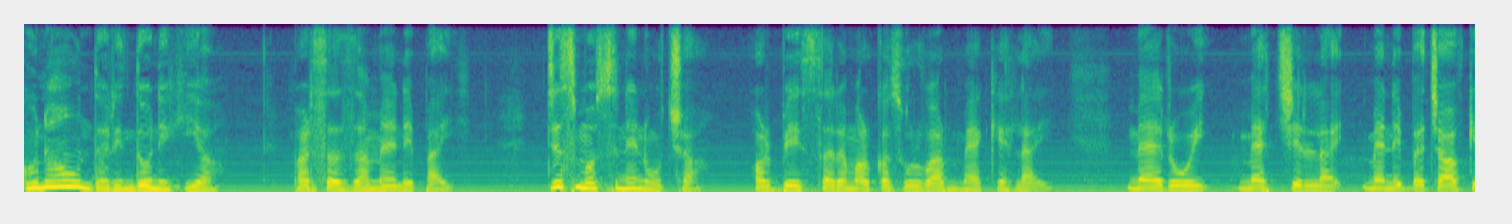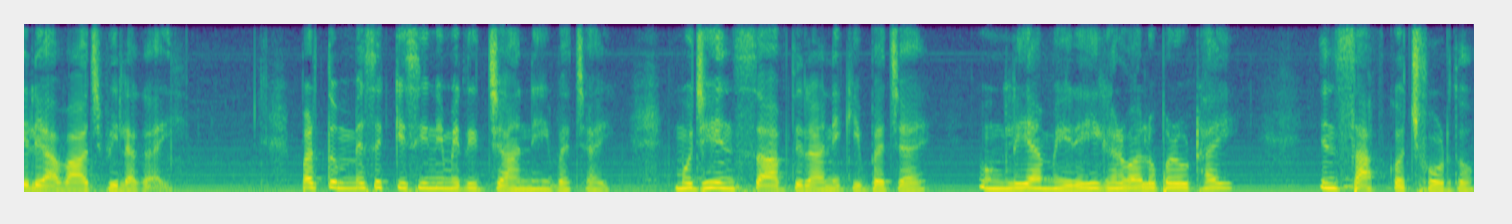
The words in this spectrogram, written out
गुनाह उन दरिंदों ने किया, पर सज़ा मैंने पाई जिसम उसने नोचा और बेसरम और कसूरवार मैं कहलाई। मैं रोई, मैं चिल्लाई, मैंने बचाव के लिए आवाज़ भी लगाई। पर तुम में से किसी ने मेरी जान नहीं बचाई। मुझे इंसाफ दिलाने की बजाय उंगलियाँ मेरे ही घर वालों पर उठाई। इंसाफ को छोड़ दो।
